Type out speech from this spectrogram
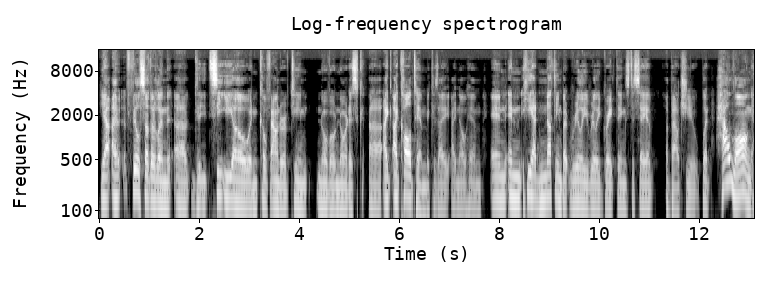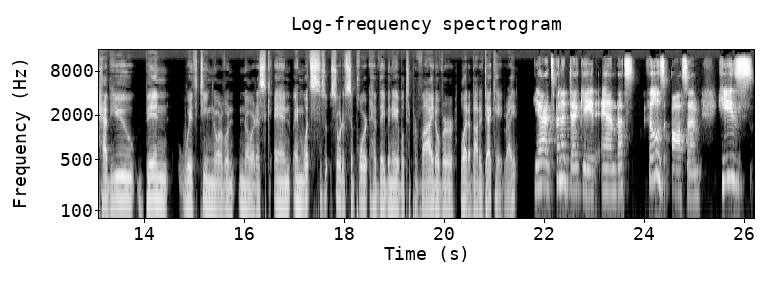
Yeah, I, Phil Southerland, uh, the CEO and co-founder of Team Novo Nordisk, uh, I, I, called him because I, I know him, and and he had nothing but really really great things to say about you. But how long have you been with Team Novo Nordisk, and and what s- sort of support have they been able to provide over what about a decade, right? Yeah, it's been a decade, and that's Phil is awesome. He's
